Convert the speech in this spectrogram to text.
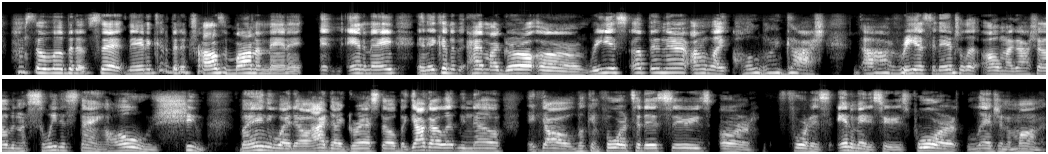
I'm still a little bit upset, man. It could have been a Trials of Mana man anime, and it could have had my girl uh Riesz up in there. I'm like, oh my gosh, uh Riesz and Angela. Oh my gosh, that would have been the sweetest thing. Oh shoot. But anyway, though, I digress though. But y'all gotta let me know if y'all looking forward to this series or for this animated series for Legend of Mana.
